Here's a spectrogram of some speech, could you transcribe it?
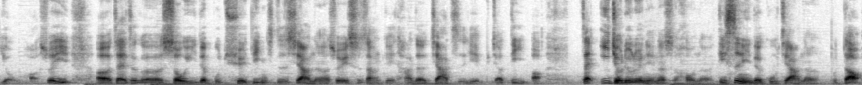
有啊。所以呃，在这个收益的不确定之下呢，所以市场给它的价值也比较低啊。在一九六六年的时候呢，迪士尼的股价呢不到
